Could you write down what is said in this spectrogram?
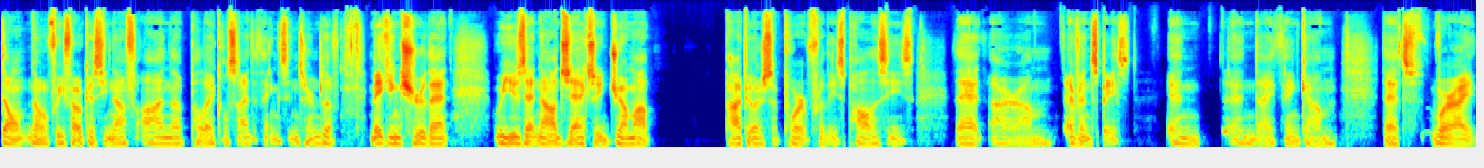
don't know if we focus enough on the political side of things in terms of making sure that we use that knowledge to actually drum up popular support for these policies that are um, evidence based. And and I think um, that's where I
